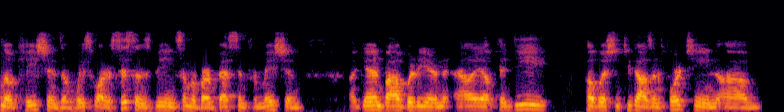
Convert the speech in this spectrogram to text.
locations of wastewater systems being some of our best information. Again, Bob Whittier and Aly El-Kadi published in 2014 um,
